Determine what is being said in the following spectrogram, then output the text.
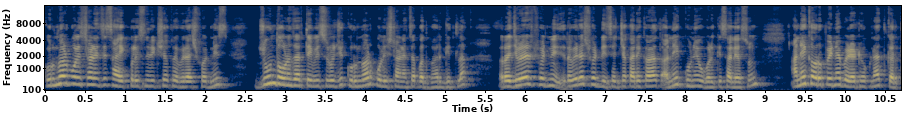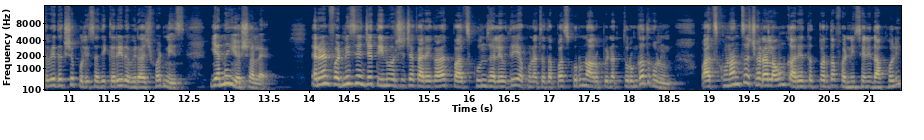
कुरुंदवाड पोलीस ठाण्याचे सहाय्यक पोलीस निरीक्षक रविराज फडणीस जून दोन हजार तेवीस रोजी कुरुंदवाड पोलीस ठाण्याचा पदभार घेतला. रविराज फडणीस रविराज फडणीस यांच्या कार्यकाळात अनेक गुन्हे उघडकीस आले असून अनेक आरोपींना बेड्या ठोकण्यात कर्तव्यदक्ष पोलीस अधिकारी रविराज फडणीस यांना यश आलं आहे दरम्यान फडणीस यांच्या तीन वर्षाच्या कार्यकाळात पाच खून झाले होते. या खुनाचा तपास करून आरोपींना तुरुंगात घालून पाच खुणांचा छडा लावून कार्यतत्परता फडणीस यांनी दाखवली.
